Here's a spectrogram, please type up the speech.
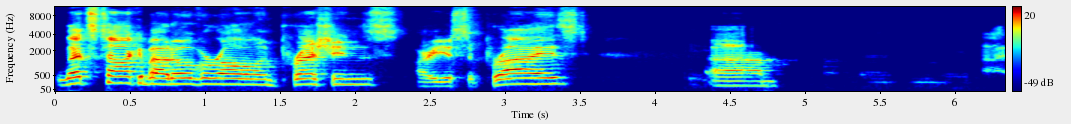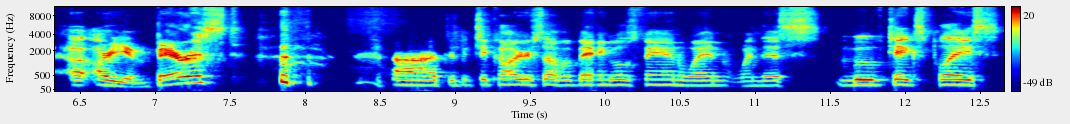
let's talk about overall impressions. Are you surprised? Um, are you embarrassed uh, to, to call yourself a Bengals fan when when this move takes place?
